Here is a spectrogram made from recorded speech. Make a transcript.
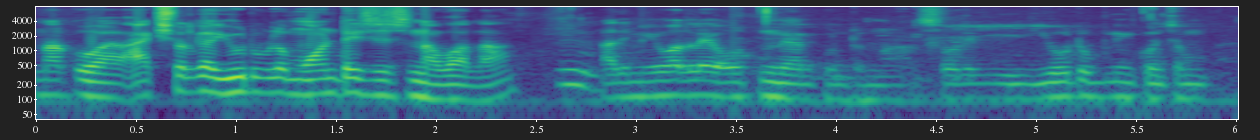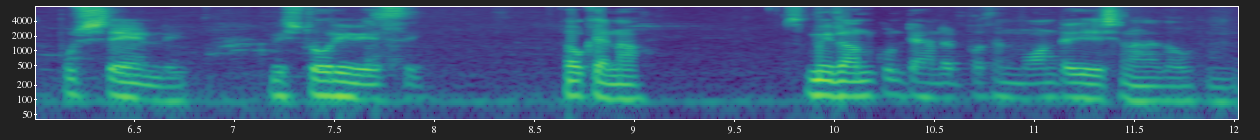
నాకు యాక్చువల్గా యూట్యూబ్లో మానిటైజేషన్ అవ్వాలా? అది మీ వల్లే అవుతుంది అనుకుంటున్నా. సో ఈ యూట్యూబ్ని కొంచెం పుష్ చేయండి. మీ స్టోరీ వేసి. ఓకేనా? సో మీరు అనుకుంటే హండ్రెడ్ పర్సెంట్ మానిటైజేషన్ అనేది అవుతుంది.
